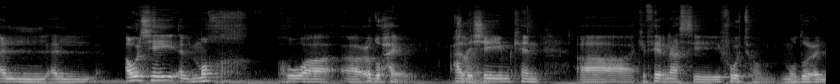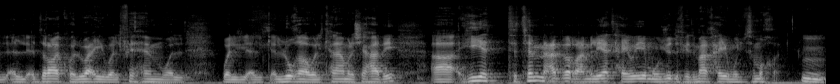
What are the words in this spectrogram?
ال ال أول شيء المخ هو آه، عضو حيوي هذا. شيء يمكن آه كثير ناس يفوتهم موضوع ال- الإدراك والوعي والفهم وال- واللغة والكلام والأشياء هذه آه هي تتم عبر عمليات حيوية موجودة في دماغ حي موجوده في مخك مم.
